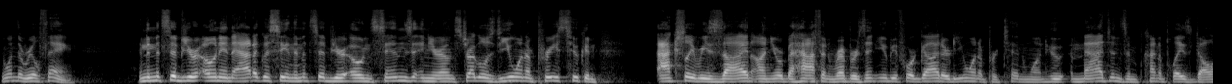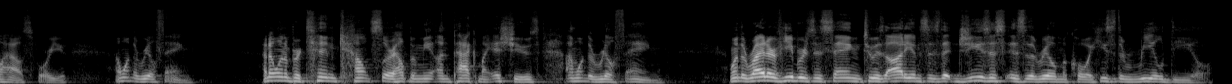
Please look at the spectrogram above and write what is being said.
You want the real thing. In the midst of your own inadequacy, in the midst of your own sins and your own struggles, do you want a priest who can actually reside on your behalf and represent you before God, or do you want to pretend one who imagines and kind of plays dollhouse for you? I want the real thing. I don't want to pretend counselor helping me unpack my issues. I want the real thing. What the writer of Hebrews is saying to his audience is that Jesus is the real McCoy. He's the real deal.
